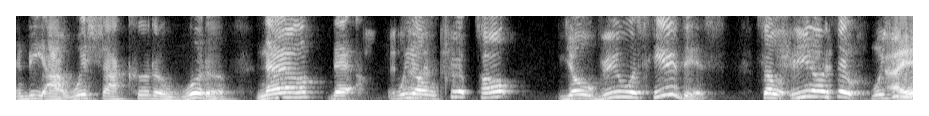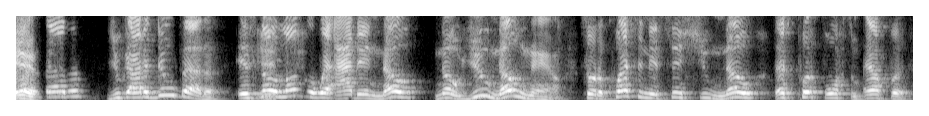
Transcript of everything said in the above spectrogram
and be I wish I coulda, woulda. Now that we on Tripp Talk, your viewers hear this. So you know what I'm saying? When you I know am. better, you gotta do better. It's no longer where I didn't know. No, you know now. So the question is, since you know, let's put forth some effort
